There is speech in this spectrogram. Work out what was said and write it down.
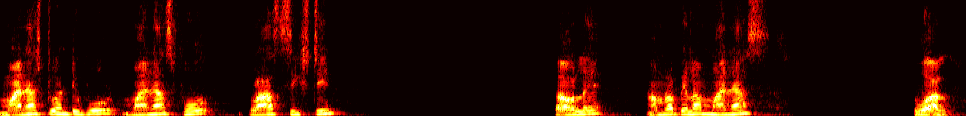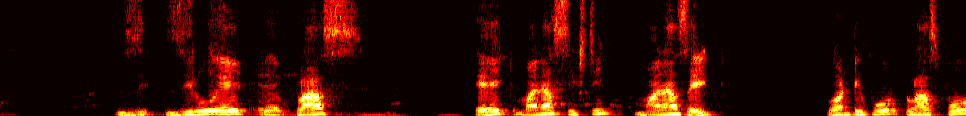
minus twenty four minus four plus sixteen তাহলে আমরা পেলাম minus twelve zero eight plus eight minus sixteen minus eight twenty four plus four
